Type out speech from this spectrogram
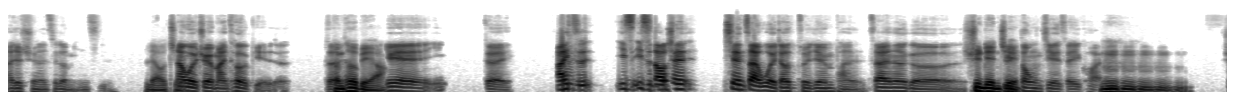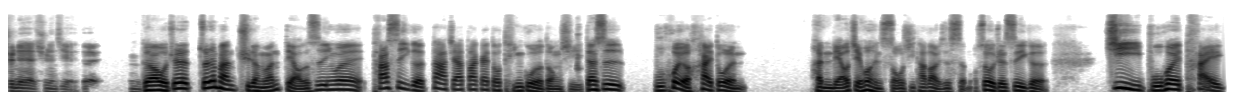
他就选了这个名字。了解。那我也觉得蛮特别的，很特别啊。因为对，啊一直一直一直到现现在，我也叫椎间盘，在那个训练界、运动界这一块。嗯哼哼哼哼，训练训练界对。对啊，我觉得椎间盘取得蛮屌的，是因为它是一个大家大概都听过的东西，但是不会有太多人很了解或很熟悉它到底是什么，所以我觉得是一个既不会太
